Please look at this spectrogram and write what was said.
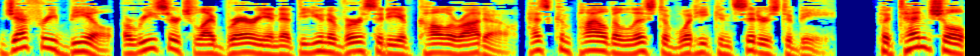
Jeffrey Beall, a research librarian at the University of Colorado, has compiled a list of what he considers to be potential,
